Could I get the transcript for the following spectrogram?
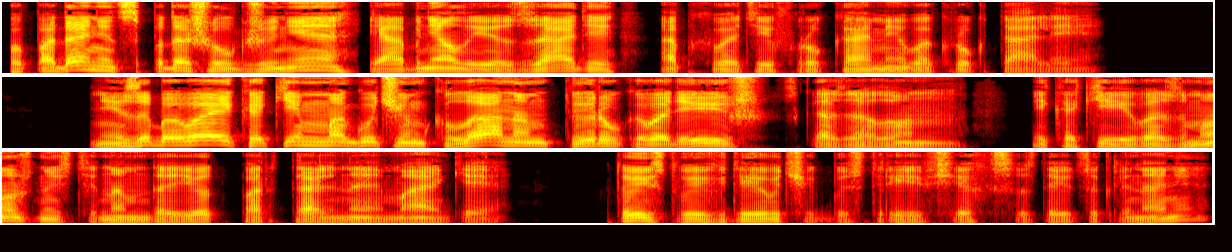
Попаданец подошел к жене и обнял ее сзади, обхватив руками вокруг талии. «Не забывай, каким могучим кланом ты руководишь», — сказал он, «и какие возможности нам дает портальная магия. Кто из твоих девочек быстрее всех создает заклинания?»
